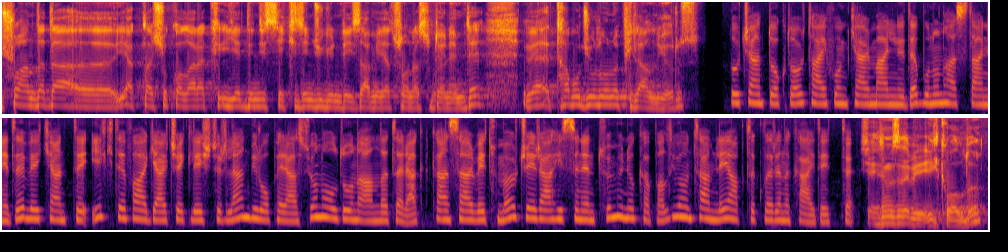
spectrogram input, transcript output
şu anda da e, yaklaşık olarak 7. 8. gündeyiz ameliyat sonrası dönemde ve tabuculuğunu planlıyoruz. Doçent Doktor Tayfun Kermenli de bunun hastanede ve kentte ilk defa gerçekleştirilen bir operasyon olduğunu anlatarak kanser ve tümör cerrahisinin tümünü kapalı yöntemle yaptıklarını kaydetti. Şehrimizde de bir ilk oldu.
